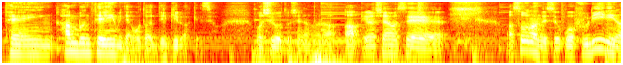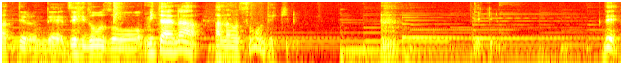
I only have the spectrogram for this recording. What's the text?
店員半分店員みたいなことができるわけですよ。お仕事しながら「あいらっしゃいませ。あそうなんですよ。こうフリーになってるんでぜひどうぞ」みたいなアナウンスもできるできる。で、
